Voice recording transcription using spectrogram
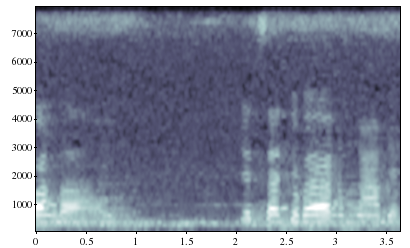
ว้างหลายจัดสันกับบ้างงามๆเลย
